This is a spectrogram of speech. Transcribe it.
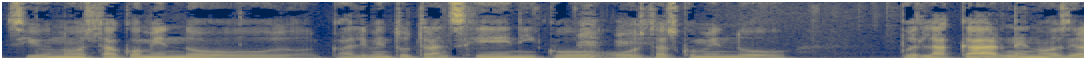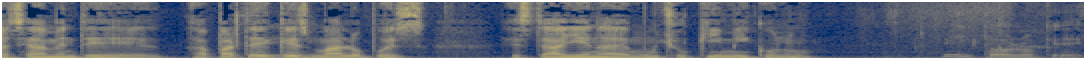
si uno está comiendo alimento transgénico o estás comiendo, pues la carne, ¿no? Desgraciadamente, aparte de que es malo, pues está llena de mucho químico, ¿no? y todo lo que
